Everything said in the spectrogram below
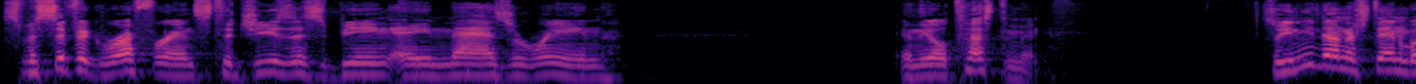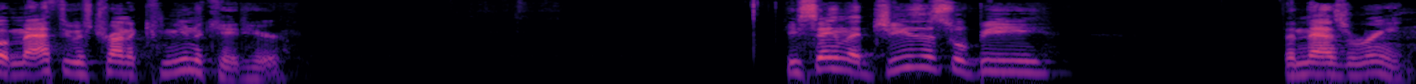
specific reference to Jesus being a Nazarene in the Old Testament. So you need to understand what Matthew is trying to communicate here. He's saying that Jesus will be the Nazarene.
